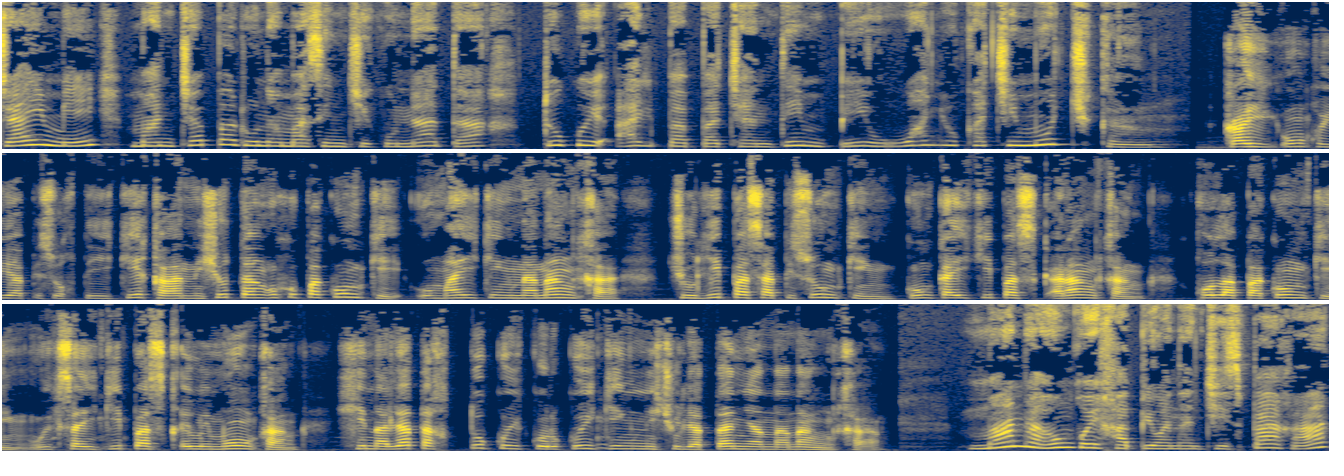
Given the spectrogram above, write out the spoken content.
Chaymi manchapa runamasinchikunata tukuy allpa pachantinpi wañukachimuchkan. Kay unquyapi suqtiykiqa nishutan uhupakunki, umaykin nananja, chullipas apisunkin, kunkaykipas k'aranqan, qulapakunkin, wiksaykipas q'iwimunqan, hinallataq tukuy kurkuykin nishullataña nananja. Mana unquy hapiwananchispaqa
